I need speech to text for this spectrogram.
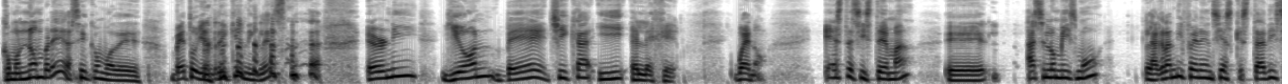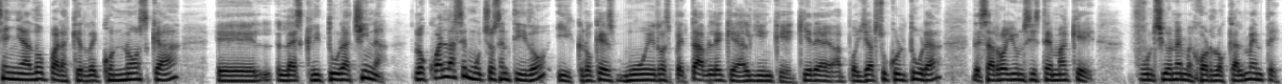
como nombre, así como de Beto y Enrique en inglés. Ernie-B chica I L G. Bueno, este sistema eh, hace lo mismo. La gran diferencia es que está diseñado para que reconozca eh, la escritura china lo cual hace mucho sentido y creo que es muy respetable que alguien que quiere apoyar su cultura desarrolle un sistema que funcione mejor localmente.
